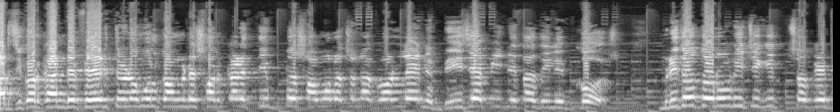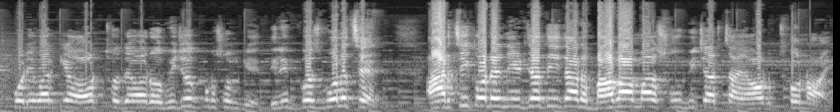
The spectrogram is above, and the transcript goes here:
আরজিকর কাণ্ডে ফের তৃণমূল কংগ্রেস সরকারের তীব্র সমালোচনা করলেন বিজেপি নেতা দিলীপ ঘোষ। মৃত তরুণী চিকিৎসকের পরিবারকে অর্থ দেওয়ার অভিযোগ প্রসঙ্গে দিলীপ ঘোষ বলেছেন আরজিকরে নির্যাতিতার বাবা মা সুবিচার চায়, অর্থ নয়।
